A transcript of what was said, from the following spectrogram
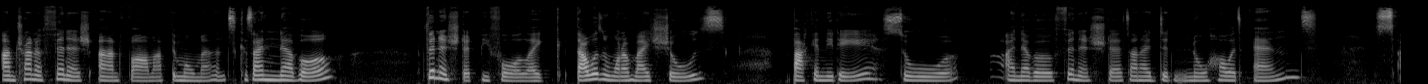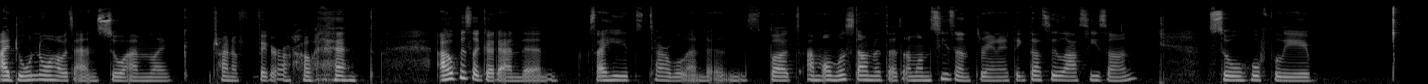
I'm trying to finish Ant Farm at the moment because I never finished it before. Like, that wasn't one of my shows back in the day. So I never finished it and I didn't know how it ends. I don't know how it ends. So I'm like trying to figure out how it ends. I hope it's a good ending because I hate terrible endings. But I'm almost done with it. I'm on season three, and I think that's the last season. So hopefully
